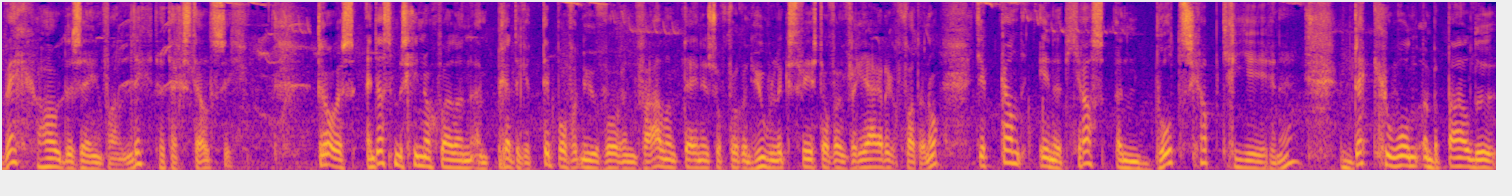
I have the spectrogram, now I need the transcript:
weggehouden zijn van licht, het herstelt zich. Trouwens, en dat is misschien nog wel een, een, prettige tip, of het nu voor een Valentijn is, of voor een huwelijksfeest, of een verjaardag, of wat dan ook. Je kan in het gras een boodschap creëren. Hè? Dek gewoon een bepaalde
